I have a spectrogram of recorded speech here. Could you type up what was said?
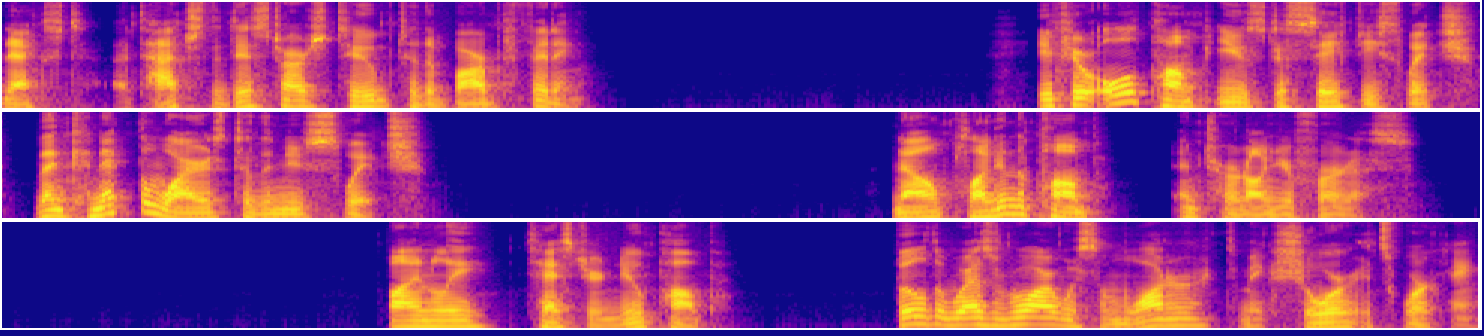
Next, attach the discharge tube to the barbed fitting. If your old pump used a safety switch, then connect the wires to the new switch. Now plug in the pump and turn on your furnace. Finally, test your new pump. Fill the reservoir with some water to make sure it's working.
